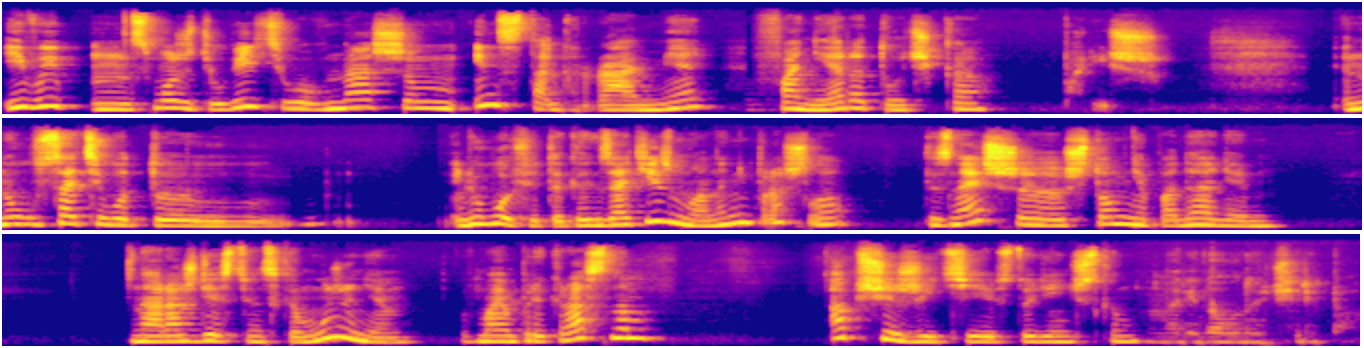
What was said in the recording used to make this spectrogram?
и вы сможете увидеть его в нашем инстаграме фанера.париж. Ну, кстати, вот э, любовь это к экзотизму, она не прошла. Ты знаешь, э, что мне подали на рождественском ужине в моем прекрасном общежитии студенческом? Маринованную черепаху.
